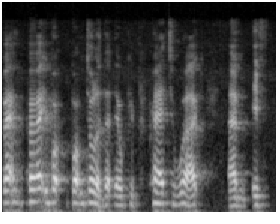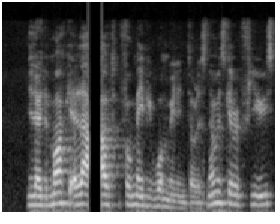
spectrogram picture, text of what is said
bet, bet your bottom dollar that they'll be prepared to work um, if you know the market allowed for maybe one million dollars. No one's going to refuse.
